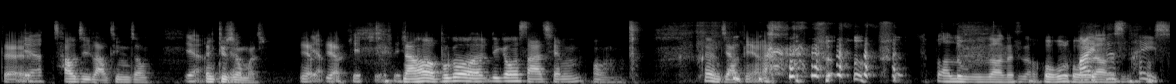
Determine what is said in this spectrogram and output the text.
的超级老听众。Yeah，thank you so much. Yeah, yeah. 然后不过立功三千，哦，很加变啊。不知道录不知道那时候活不活？By this pace,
